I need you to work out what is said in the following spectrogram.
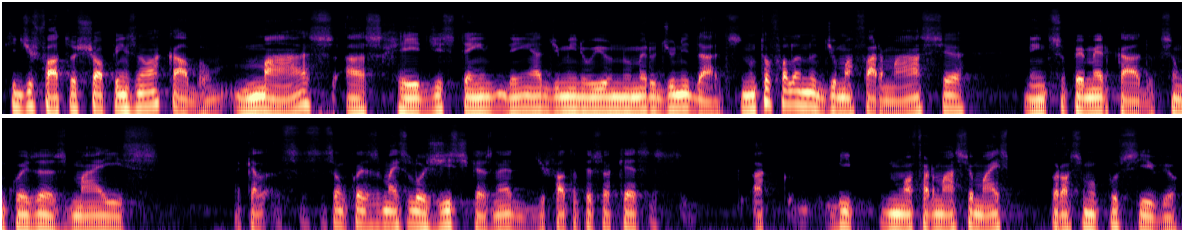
que de fato os shoppings não acabam, mas as redes tendem a diminuir o número de unidades. Não estou falando de uma farmácia nem de supermercado, que são coisas mais aquelas são coisas mais logísticas, né? De fato a pessoa quer ir numa farmácia o mais próximo possível.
